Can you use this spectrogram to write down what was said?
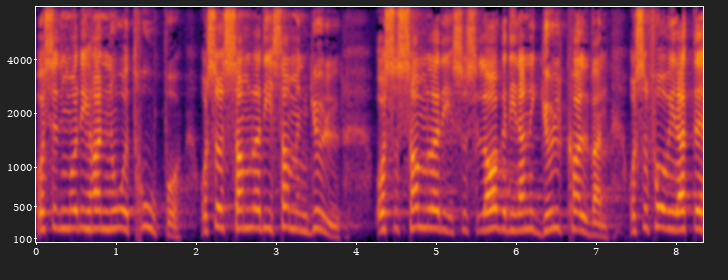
Og så må de ha noe å tro på. Og så samler de sammen gull. Og så, de, så lager de denne gullkalven, og så får vi dette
